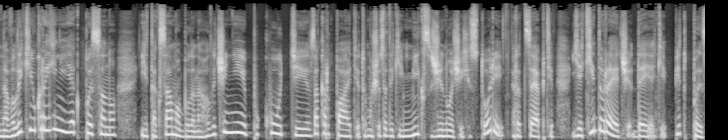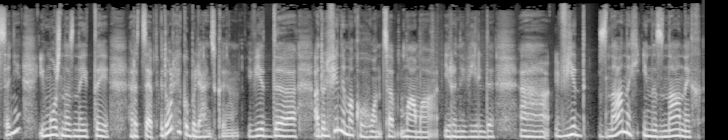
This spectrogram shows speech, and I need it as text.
і на великій Україні, як писано, і так само були на Галичині, Покутті, Закарпатті, тому що це такий мікс жіночих історій, рецептів, які, до речі, деякі підписані, і можна знайти рецепт від Ольги Кобилянської, від е, Адольфіни Макогон, це мама Ірини Вільде, від знаних і незнаних.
